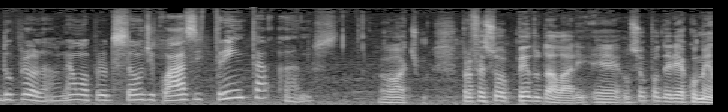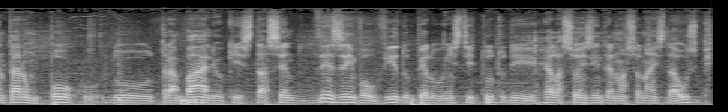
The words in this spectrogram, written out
do Prolan, né? uma produção de quase 30 anos. Ótimo. Professor Pedro Dalari, é, o senhor poderia comentar um pouco do trabalho que está sendo desenvolvido pelo Instituto de Relações Internacionais da USP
